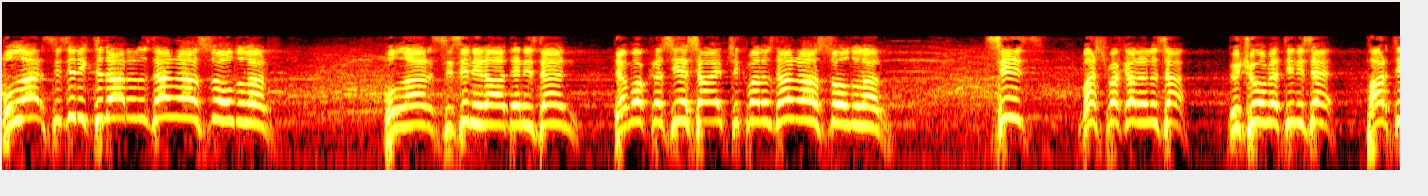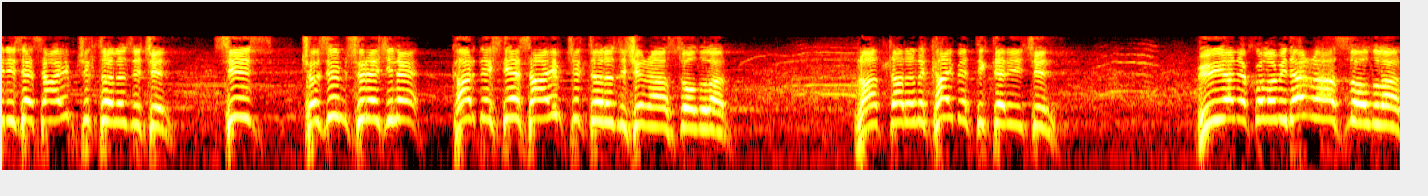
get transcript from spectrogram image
Bunlar sizin iktidarınızdan rahatsız oldular. Bunlar sizin iradenizden, demokrasiye sahip çıkmanızdan rahatsız oldular. Siz başbakanınıza, hükümetinize, partinize sahip çıktığınız için, siz çözüm sürecine, kardeşliğe sahip çıktığınız için rahatsız oldular. Rantlarını kaybettikleri için, büyüyen ekonomiden rahatsız oldular.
